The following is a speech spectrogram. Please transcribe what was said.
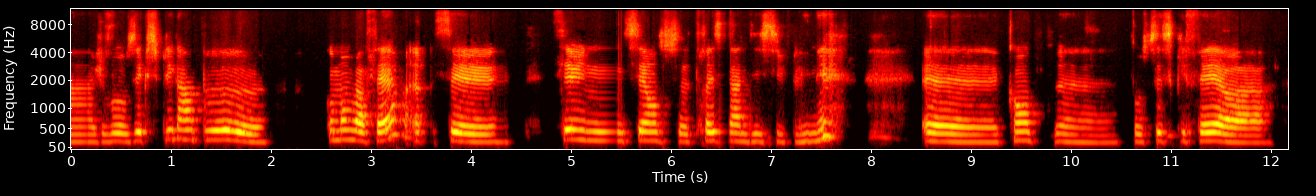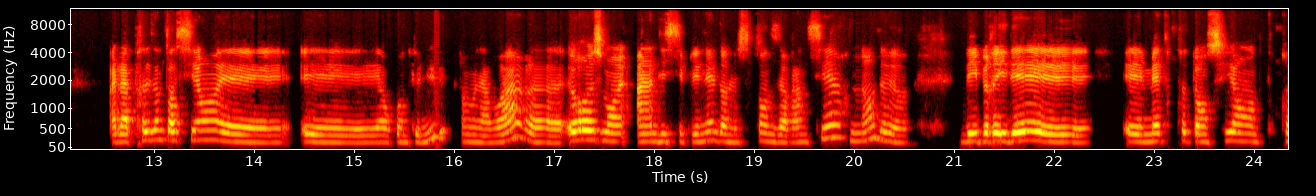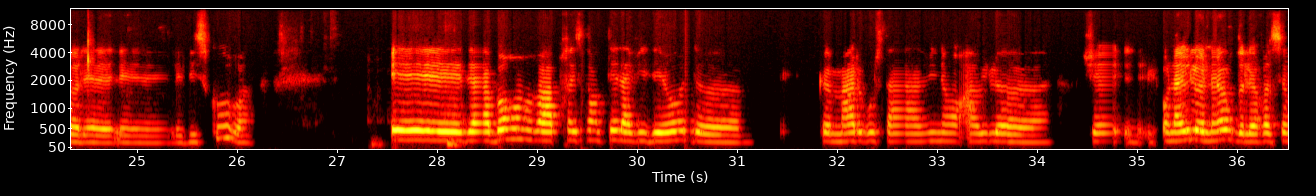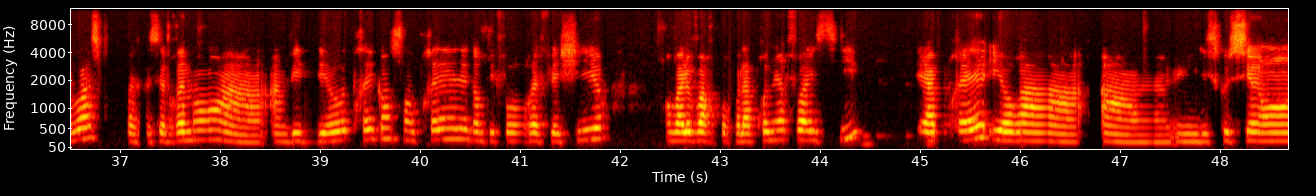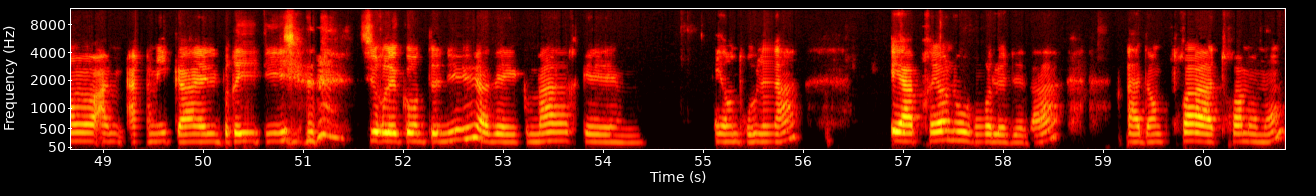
je vous explique un peu comment on va faire. C'est une séance très indisciplinée. quand, c'est ce qui fait à la présentation et, au contenu, on va voir. heureusement indiscipliné dans le sens de rancière, non? de d'hybrider et, mettre tension entre les, discours. Et d'abord, on va présenter la vidéo que Mar Gustavino a eu on a eu l'honneur de le recevoir parce que c'est vraiment un, vidéo très concentré dont il faut réfléchir on va le voir pour la première fois ici. Et après, il y aura une discussion amicale, british, sur le contenu avec Marc et, et. Et après, on ouvre le débat à donc trois, trois moments.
